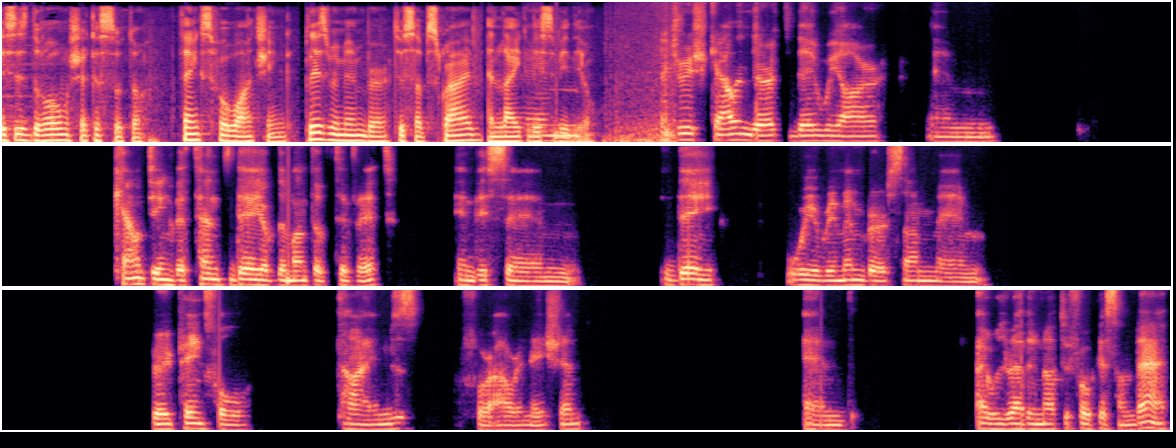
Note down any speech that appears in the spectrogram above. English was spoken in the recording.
This is Dror Moshe Cassouto. Thanks for watching. Please remember to subscribe and like this Um, video. the Jewish calendar, today we are um, counting the 10th day of the month of Tevet. In this um, day, we remember some um, very painful times for our nation. And I would rather not to focus on that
